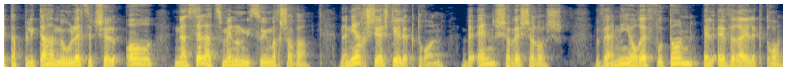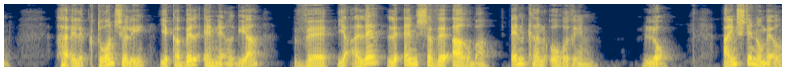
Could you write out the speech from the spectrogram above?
את הפליטה המאולצת של אור, נעשה לעצמנו ניסוי מחשבה. נניח שיש לי אלקטרון ב-n שווה 3, ואני יורה פוטון אל עבר האלקטרון. האלקטרון שלי יקבל אנרגיה ויעלה ל-n שווה 4. אין כאן עוררין. לא. איינשטיין אומר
